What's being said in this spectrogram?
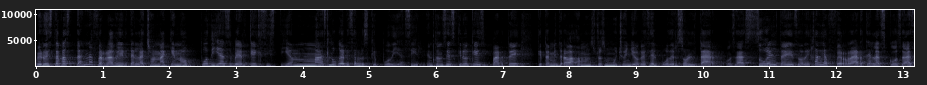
Pero estabas tan aferrado a irte a la chona que no podías ver que existían más lugares a los que podías ir. Entonces creo que es parte que también trabajamos nosotros mucho en yoga, es el poder soltar. O sea, suelta eso, deja de aferrarte a las cosas.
